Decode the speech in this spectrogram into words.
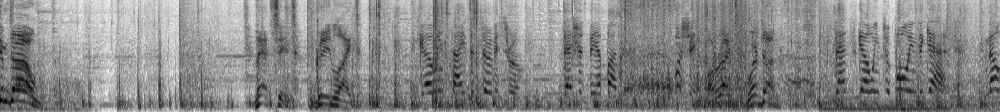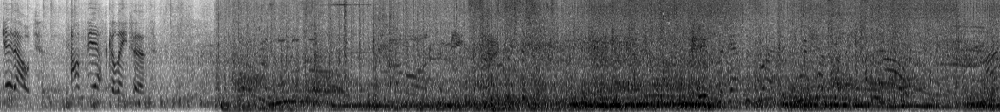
Take him down! That's it. Green light. Go inside the service room. There should be a button. Push it. All right, we're done. That's going to pull in the gas. Now get out. Up the escalators. The gas is rising. We have to leave now. I'm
